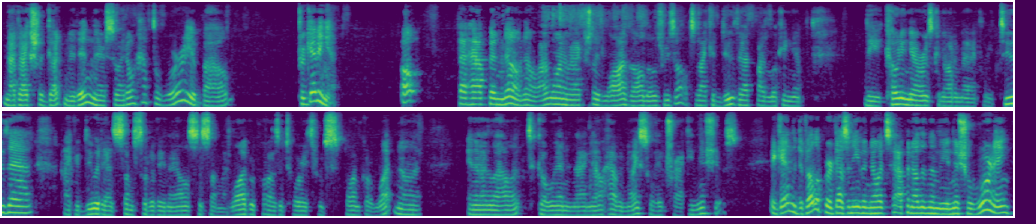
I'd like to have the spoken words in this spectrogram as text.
And I've actually gotten it in there so I don't have to worry about forgetting it. Oh, that happened. No, no, I want to actually log all those results. And I can do that by looking at the coding errors can automatically do that. I could do it as some sort of analysis on my log repository through Splunk or whatnot, and I allow it to go in, and I now have a nice way of tracking issues. Again, the developer doesn't even know it's happened other than the initial warning.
